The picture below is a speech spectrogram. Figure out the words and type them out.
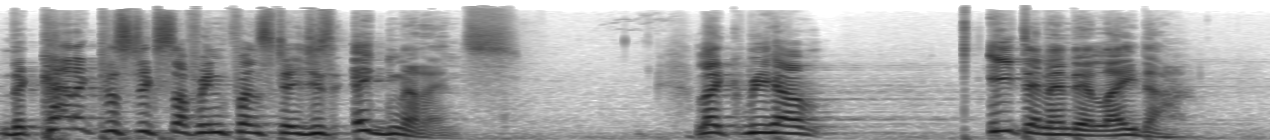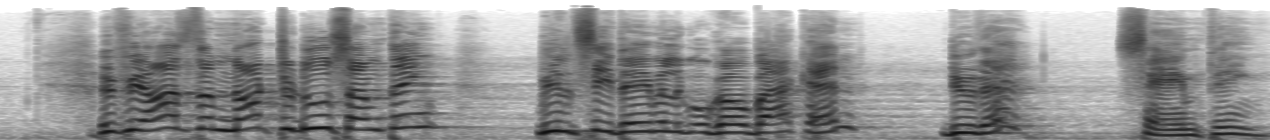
The characteristics of infant stage is ignorance. Like we have Ethan and Elida. If we ask them not to do something, we'll see they will go back and do the same thing.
